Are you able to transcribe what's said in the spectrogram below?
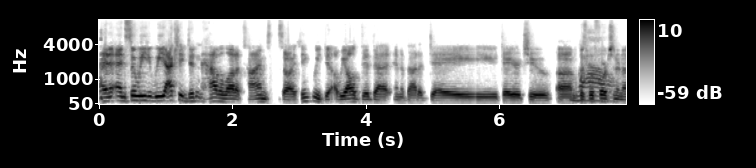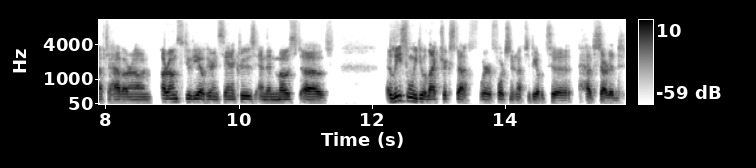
and and so we we actually didn't have a lot of time. So i think we did we all did that in about a day day or two because we're fortunate enough to have our own our own studio here in santa cruz. And then most of at least when we do electric stuff we're fortunate enough to be able to have started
